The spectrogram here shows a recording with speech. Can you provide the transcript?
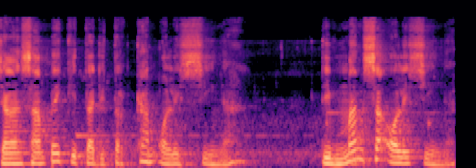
Jangan sampai kita diterkam oleh singa, dimangsa oleh singa.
